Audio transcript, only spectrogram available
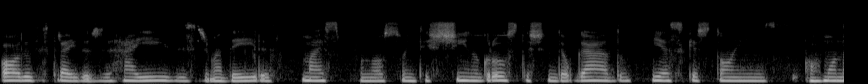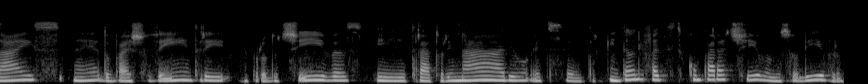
óleos extraídos de raízes, de madeiras, mais para o nosso intestino grosso, intestino delgado e as questões hormonais, né, do baixo ventre, reprodutivas e trato urinário, etc. Então ele faz esse comparativo no seu livro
